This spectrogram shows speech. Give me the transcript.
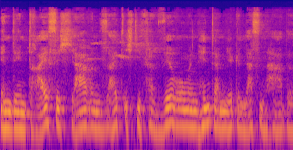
in den 30 Jahren, seit ich die Verwirrungen hinter mir gelassen habe,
